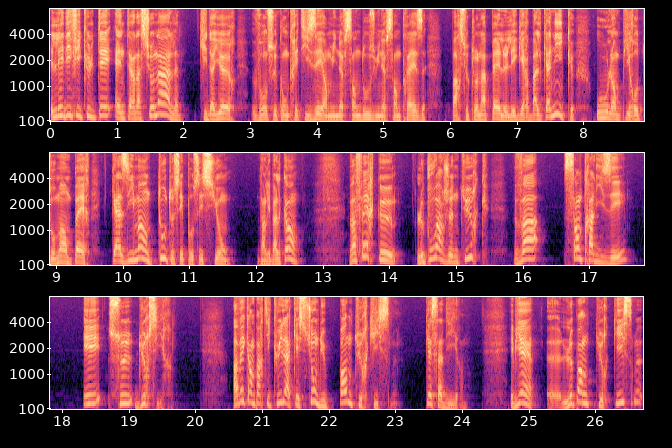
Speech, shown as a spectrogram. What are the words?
les difficultés internationales, qui d'ailleurs vont se concrétiser en 1912-1913 par ce que l'on appelle les guerres balkaniques, où l'Empire ottoman perd quasiment toutes ses possessions dans les Balkans, va faire que le pouvoir jeune turc va centraliser et se durcir. Avec en particulier la question du panturquisme. Qu'est-ce à dire? Eh bien, euh, le panturquisme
